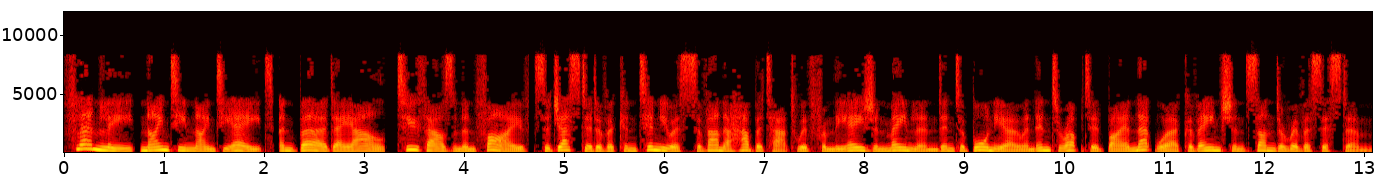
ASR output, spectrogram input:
Flenley 1998 and Bird et al. 2005 suggested of a continuous savanna habitat with from the Asian mainland into Borneo and interrupted by a network of ancient Sunda River system.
